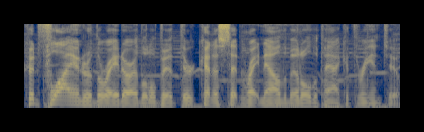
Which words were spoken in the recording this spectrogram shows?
could fly under the radar a little bit. They're kind of sitting right now in the middle of the pack at three and two.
